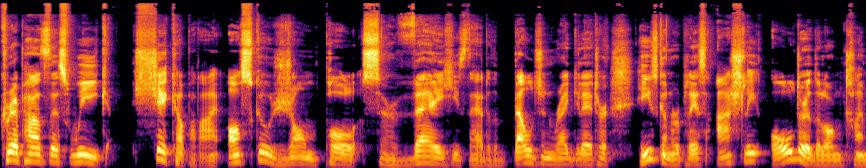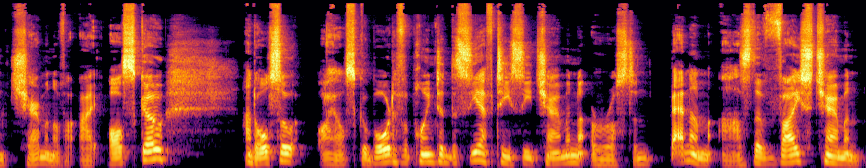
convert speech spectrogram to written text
Career paths this week shake up at IOSCO. Jean Paul Servais, he's the head of the Belgian regulator. He's going to replace Ashley Alder, the long-time chairman of IOSCO. And also, IOSCO board have appointed the CFTC chairman, Rostin Behnam, as the vice chairman.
